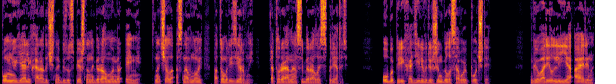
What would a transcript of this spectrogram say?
Помню, я лихорадочно, безуспешно набирал номер Эмми, сначала основной, потом резервный, который она собиралась спрятать. Оба переходили в режим голосовой почты. Говорил ли я Айрин,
